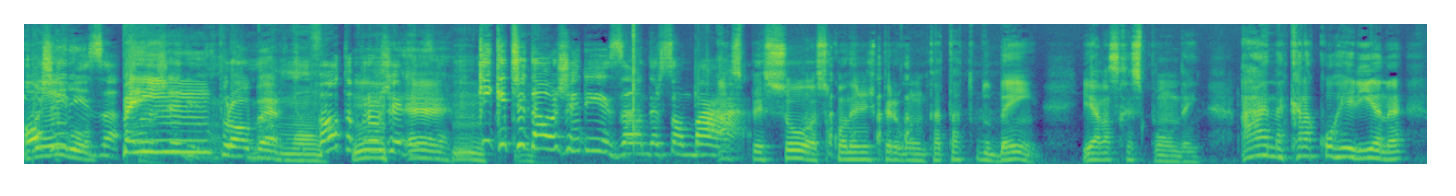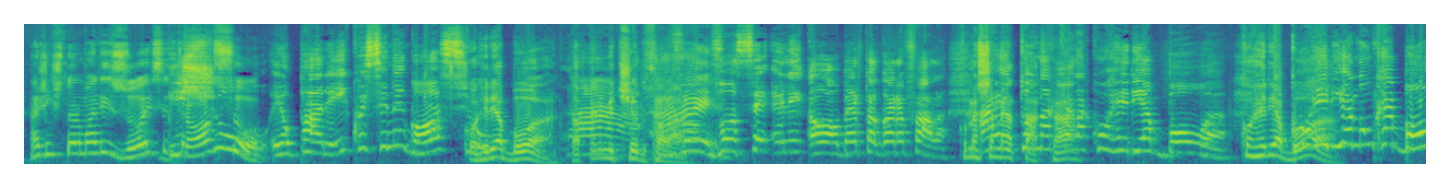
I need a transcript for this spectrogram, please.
Ojeriza, Pem pro Alberto. Bom. Volta pra ojeriza. é. O que, que te dá ojeriza, Anderson Bar? As pessoas, quando a gente pergunta, tá tudo bem? E elas respondem, ah, naquela correria, né? A gente normalizou esse Bicho, troço. eu parei com esse negócio. Correria boa, tá Ah, permitido falar. ai. Você, ele, o Alberto agora fala. Começa ah, a me eu tô atacar. naquela correria boa. Correria boa? Correria nunca é bom.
